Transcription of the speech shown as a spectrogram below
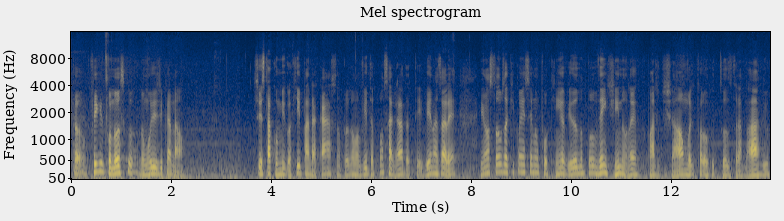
Então, fiquem conosco no Mude de Canal. Você está comigo aqui, Padre Cássio, no programa Vida Consagrada TV Nazaré. E nós estamos aqui conhecendo um pouquinho a vida do Proventino, né? Do Padre de Jalma, ele falou com todo o trabalho,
